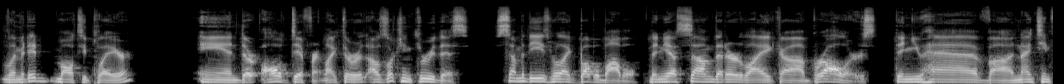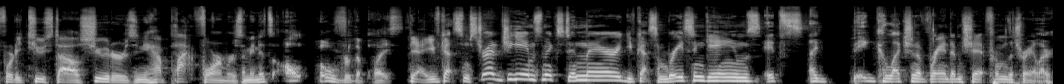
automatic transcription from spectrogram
limited multiplayer and they're all different. Like there, I was looking through this. Some of these were like Bubble Bobble. Then you have some that are like uh, brawlers. Then you have uh, 1942 style shooters, and you have platformers. I mean, it's all over the place. Yeah, you've got some strategy games mixed in there. You've got some racing games. It's a big collection of random shit from the trailer.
